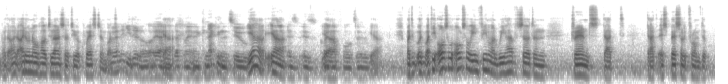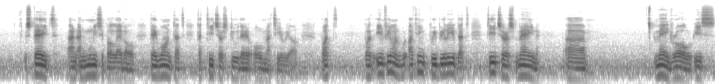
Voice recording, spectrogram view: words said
but I, I don't know how to answer to your question but I think you did a lot. Yeah, Yeah. definitely. And connecting the two yeah yeah is, is quite Yeah. helpful to. yeah but but, but also also in Finland we have certain trends that that especially from the state and, and municipal level they want that that teachers do their own material but but in Finland i think we believe that teachers main uh, main role is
